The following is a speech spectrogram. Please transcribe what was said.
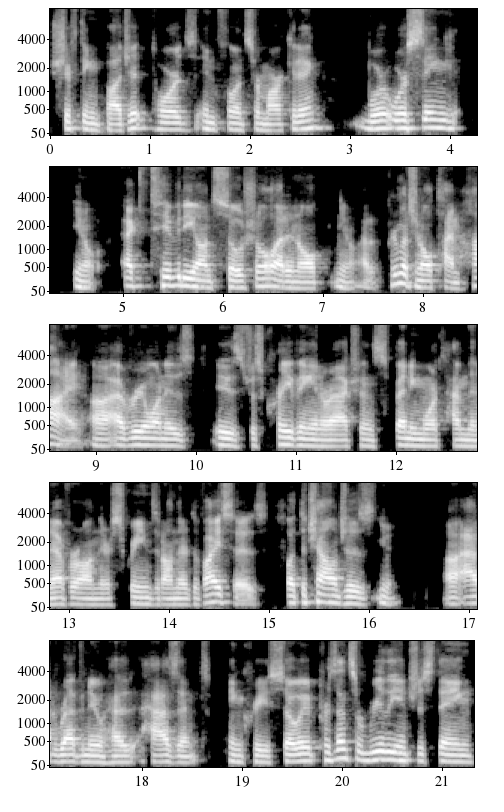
shifting budget towards influencer marketing. We're, we're seeing, you know, activity on social at an all you know at pretty much an all-time high. Uh, everyone is is just craving interaction spending more time than ever on their screens and on their devices. But the challenge is you know uh, ad revenue has hasn't increased. So it presents a really interesting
